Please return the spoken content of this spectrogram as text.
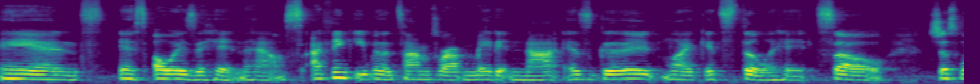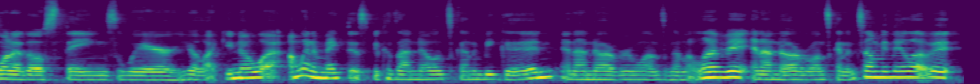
and it's always a hit in the house. I think even the times where I've made it not as good, like it's still a hit. So it's just one of those things where you're like, you know what? I'm gonna make this because I know it's gonna be good and I know everyone's gonna love it and I know everyone's gonna tell me they love it.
